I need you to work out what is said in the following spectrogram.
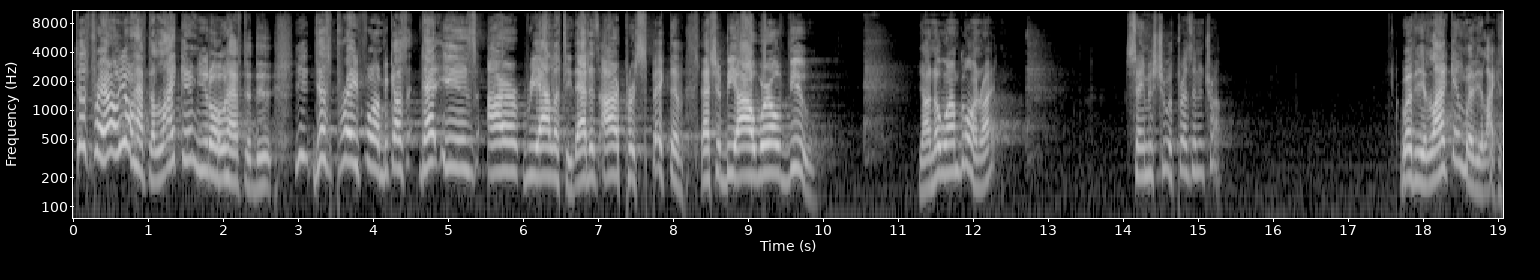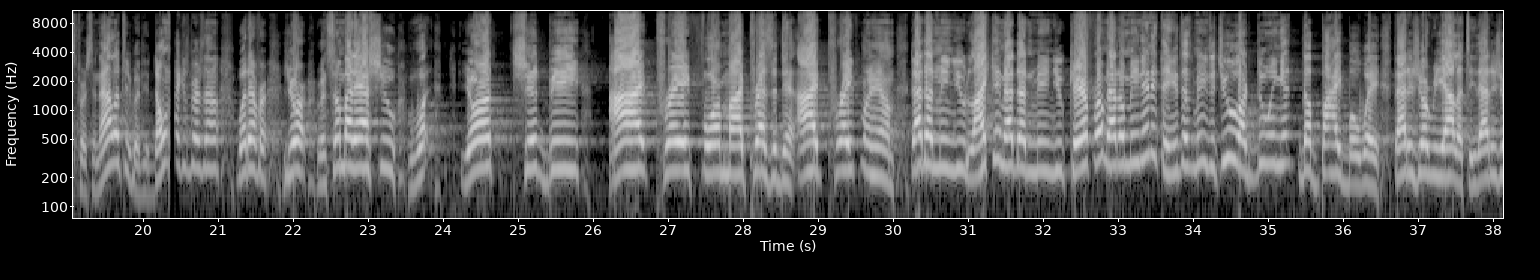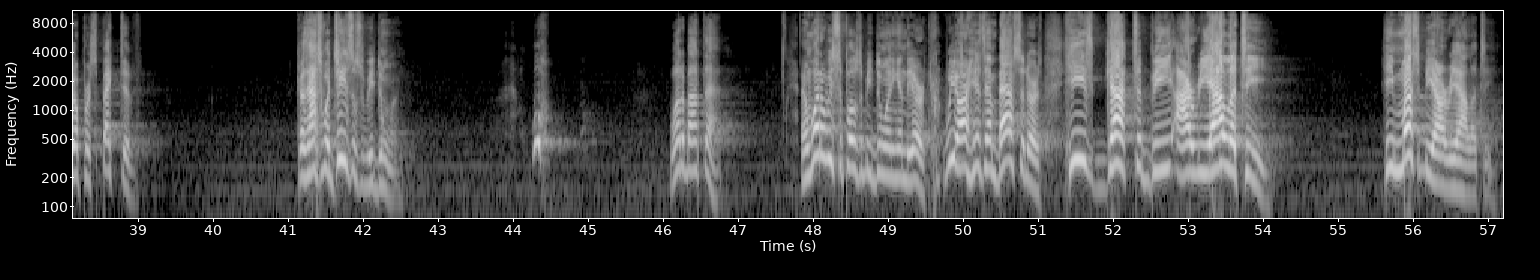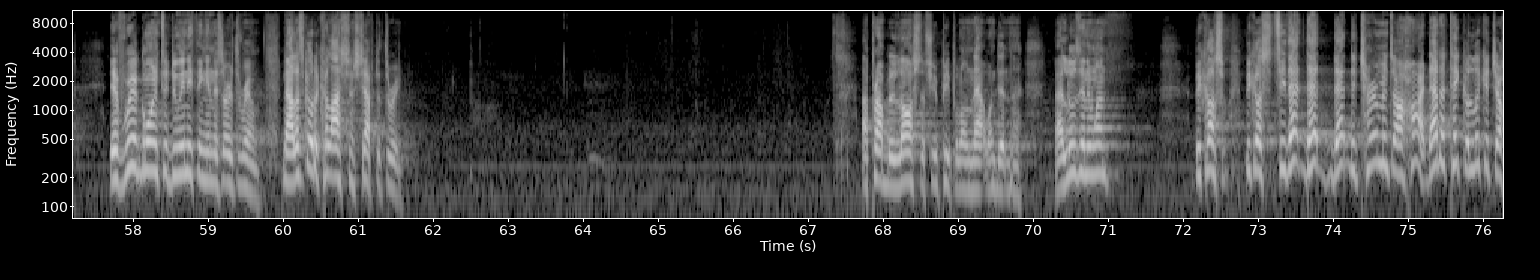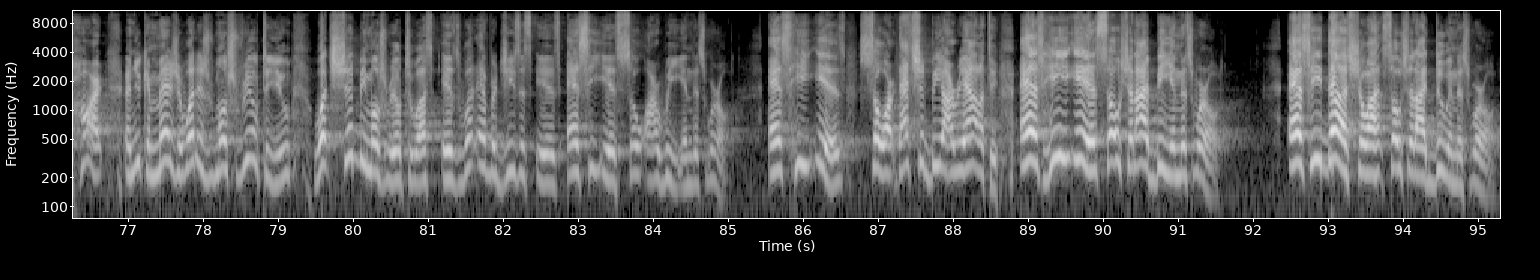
Just pray. Oh, you don't have to like him. You don't have to do. You just pray for him because that is our reality. That is our perspective. That should be our worldview. Y'all know where I'm going, right? Same is true with President Trump. Whether you like him, whether you like his personality, whether you don't like his personality, whatever, you when somebody asks you what your should be I pray for my president. I pray for him. That doesn't mean you like him. That doesn't mean you care for him. That don't mean anything. It just means that you are doing it the Bible way. That is your reality. That is your perspective. Because that's what Jesus would be doing. Whew. What about that? And what are we supposed to be doing in the earth? We are his ambassadors. He's got to be our reality. He must be our reality. if we're going to do anything in this earth realm. Now, let's go to Colossians chapter 3. I probably lost a few people on that one, didn't I? Did I lose anyone? Because, because see, that, that, that determines our heart. That'll take a look at your heart, and you can measure what is most real to you. What should be most real to us is whatever Jesus is, as he is, so are we in this world. As he is, so are, that should be our reality. As he is, so should I be in this world. As he does, so, I, so should I do in this world.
